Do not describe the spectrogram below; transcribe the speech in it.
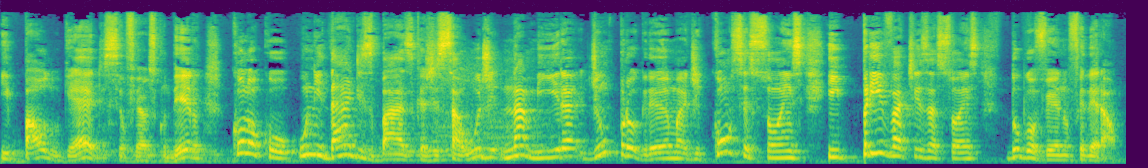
e Paulo Guedes, seu fiel escudeiro, colocou unidades básicas de saúde na mira de um programa de concessões e privatizações do governo federal.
